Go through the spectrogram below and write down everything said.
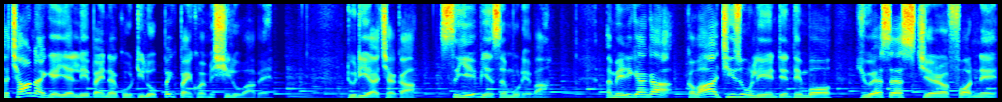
တခြားနိုင်ငံရဲ့လေပိုင်နက်ကိုဒီလိုပိတ်ပိုင်ခွင့်မရှိလို့ပါပဲ။ဒုတိယချက်ကစစ်ရေးပြင်ဆင်မှုတွေပါ။အမေရိကန်ကကမ္ဘာအကြီးဆုံးလေယာဉ်တင်သင်္ဘော USS Gerald Ford နဲ့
